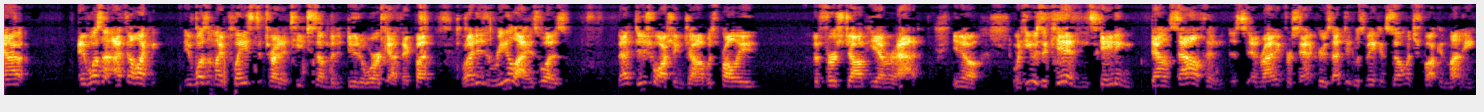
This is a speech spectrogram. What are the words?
And I, it wasn't, I felt like it wasn't my place to try to teach somebody to do the work ethic, but what I didn't realize was that dishwashing job was probably the first job he ever had. You know, when he was a kid and skating down south and and riding for Santa Cruz, that dude was making so much fucking money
